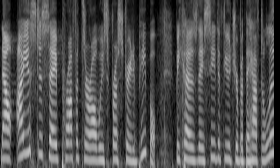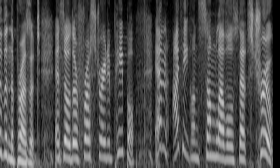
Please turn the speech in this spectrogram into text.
Now, I used to say prophets are always frustrated people because they see the future, but they have to live in the present. And so they're frustrated people. And I think on some levels that's true.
